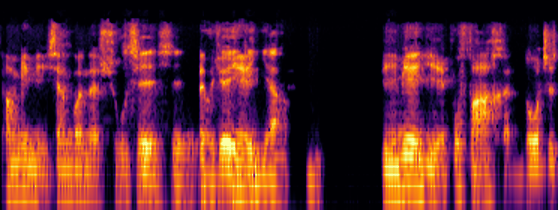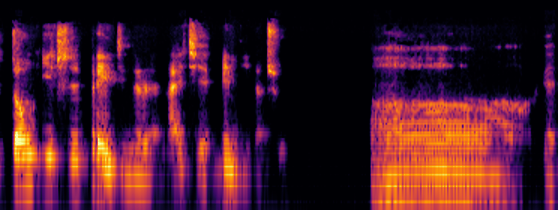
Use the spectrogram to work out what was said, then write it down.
像命理相关的书籍，是是，我觉得一定要。里面也不乏很多是中医师背景的人来写命理的书。哦，原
